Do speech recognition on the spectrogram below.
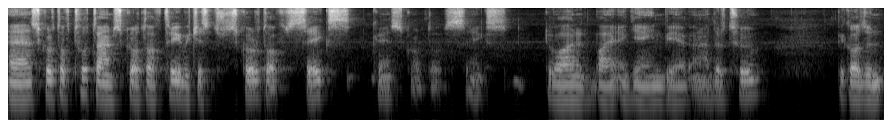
and square root of 2 times square root of 3 which is square root of 6 okay square root of 6 divided by again we have another 2 because the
